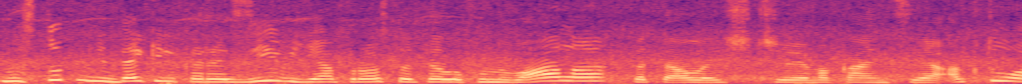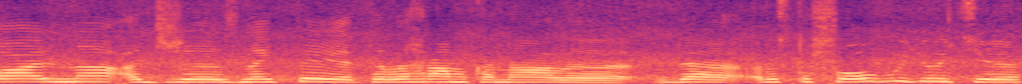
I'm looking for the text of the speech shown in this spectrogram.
Наступні декілька разів я просто телефонувала, питала, чи вакансія актуальна, адже знайти телеграм-канали, де розташовують е,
